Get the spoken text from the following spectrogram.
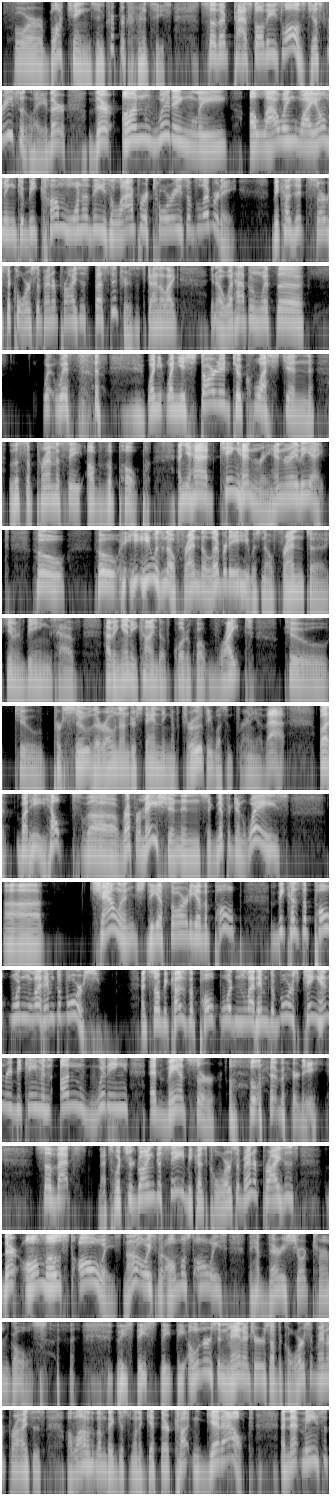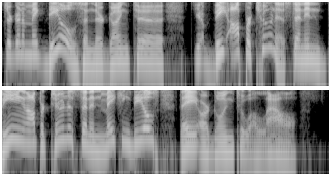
for blockchains and cryptocurrencies. So they've passed all these laws just recently. They're they're unwittingly allowing Wyoming to become one of these laboratories of liberty because it serves the coercive enterprise's best interest. It's kind of like, you know, what happened with the with, with when you when you started to question the supremacy of the Pope, and you had King Henry, Henry VIII, who who he, he was no friend to liberty, he was no friend to human beings have having any kind of quote unquote right to to pursue their own understanding of truth. He wasn't for any of that. But but he helped the Reformation in significant ways uh, challenge the authority of the Pope because the Pope wouldn't let him divorce. And so, because the Pope wouldn't let him divorce, King Henry became an unwitting advancer of liberty. So that's that's what you're going to see because coercive enterprises they're almost always, not always, but almost always, they have very short-term goals. these these the, the owners and managers of the coercive enterprises a lot of them they just want to get their cut and get out. And that means that they're going to make deals and they're going to you know be opportunists. And in being opportunists and in making deals they are going to allow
